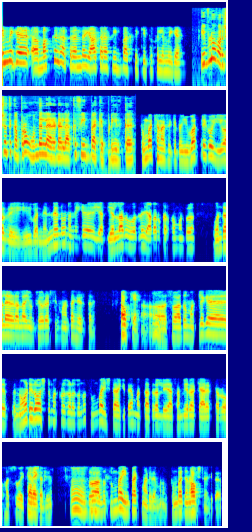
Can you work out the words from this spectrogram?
ನಿಮಗೆ ಆ, ಮಕ್ಕಳ ಹತ್ರದಿಂದ ಯಾವ ತರ ಫೀಡ್ಬ್ಯಾಕ್ ಸಿಕ್ಕಿತ್ತು ಫಿಲ್ಮಿಗೆ இவ்வளோ வருஷத்துக்கு அப்புறம் ಒಂದಲ್ಲ ಎರಡಲ್ಲಾಕ ಫೀಡ್ಬ್ಯಾಕ್ எப்படி இருக்கு ತುಂಬಾ ಚೆನ್ನಾಗಿ ಸಿಕ್ಕಿತ್ತು ಇವತ್ತಿಗೂ ಇವಾಗ ಇವಾಗ ನಿನ್ನೆನೂ ನನಗೆ ಎ- ಎಲ್ಲಾರು ಹೋದ್ರೆ ಯಾರು ಕರ್ಕೊಂಬಂದು ಒಂದಲ್ಲ ಎರಡಲ್ಲ ಇವ್ನ ಫೇವ್ರೇಟ್ ಸಿನಿಮಾ ಅಂತ ಹೇಳ್ತಾರೆ ಓಕೆ ಸೊ ಅದು ಮಕ್ಳಿಗೆ ನೋಡಿರೋ ಅಷ್ಟು ಮಕ್ಳುಗಳಿಗೂ ತುಂಬಾ ಇಷ್ಟ ಆಗಿದೆ ಮತ್ತೆ ಅದರಲ್ಲಿ ಆ ಸಮೀರಾ ಕ್ಯಾರೆಕ್ಟರ್ ಹಸು ಎಕ್ಸ್ಪೆಷಲಿ ಹ್ಮ್ ಸೊ ಅದು ತುಂಬಾ ಇಂಪ್ಯಾಕ್ಟ್ ಮಾಡಿದೆ ಮೇಡಮ್ ತುಂಬಾ ಚೆನ್ನಾಗಿ ಇಷ್ಟ ಆಗಿದೆ ಅದು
